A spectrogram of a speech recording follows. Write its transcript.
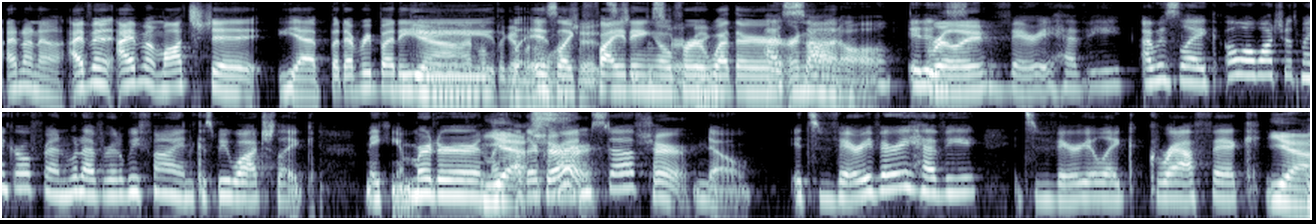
I don't know. I haven't I haven't watched it yet, but everybody Yeah, I don't think I'm gonna is like it. Fighting over whether I or saw not. it all. It is Really? very heavy. I was like, oh, I'll watch it with my girlfriend. Whatever, it'll be fine because we watch like Making a Murder and like Yeah, other sure, crime stuff. sure. No, it's very very heavy. It's very like graphic. Yeah.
